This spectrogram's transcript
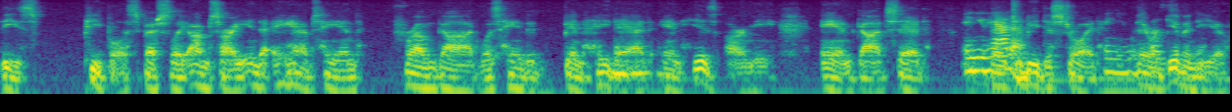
these people, especially, I'm sorry, into Ahab's hand from God was handed Ben Hadad Mhm. and his army. And God said, And you they're had to be destroyed And you were they were given to you.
